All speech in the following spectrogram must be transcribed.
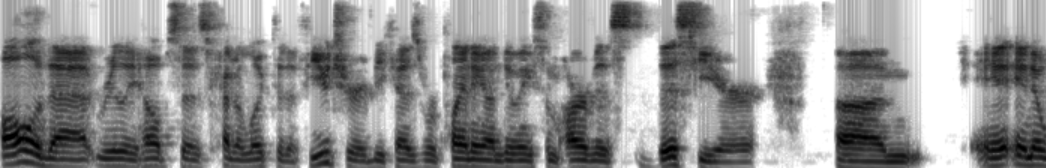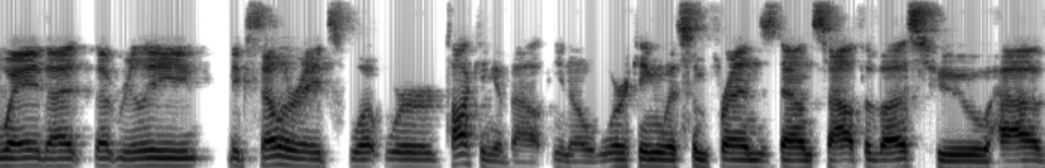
all of that really helps us kind of look to the future because we're planning on doing some harvests this year. Um, in, a way that that really accelerates what we're talking about. You know, working with some friends down south of us who have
